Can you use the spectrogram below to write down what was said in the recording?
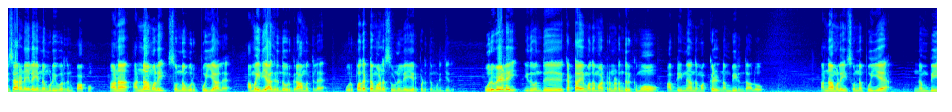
விசாரணையில் என்ன முடிவு வருதுன்னு பார்ப்போம். ஆனால் அண்ணாமலை சொன்ன ஒரு பொய்யால் அமைதியாக இருந்த ஒரு கிராமத்தில் ஒரு பதட்டமான சூழ்நிலையை ஏற்படுத்த முடிஞ்சது. ஒருவேளை இது வந்து கட்டாய மதமாற்றம் நடந்திருக்குமோ அப்படின்னு அந்த மக்கள் நம்பியிருந்தாலோ அண்ணாமலை சொன்ன பொய்யை நம்பி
